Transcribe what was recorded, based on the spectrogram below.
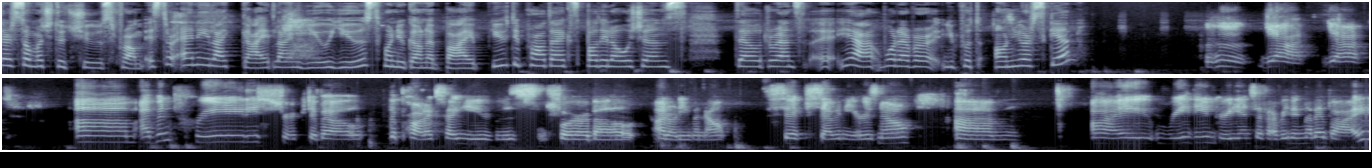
there's so much to choose from. Is there any like guideline you use when you're gonna buy beauty products, body lotions, deodorants, uh, yeah, whatever you put on your skin? hmm Yeah, yeah. Um, I've been pretty strict about the products I use for about I don't even know six, seven years now. Um, I read the ingredients of everything that I buy.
